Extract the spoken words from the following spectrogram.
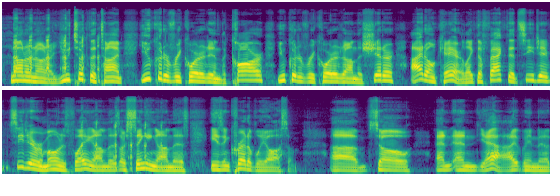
no, no, no, no. You took the time. You could have recorded in the car. You could have recorded on the shitter. I don't care. Like the fact that CJ CJ Ramone is playing on this or singing on this is incredibly awesome. Um, so and and yeah, I mean, uh,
